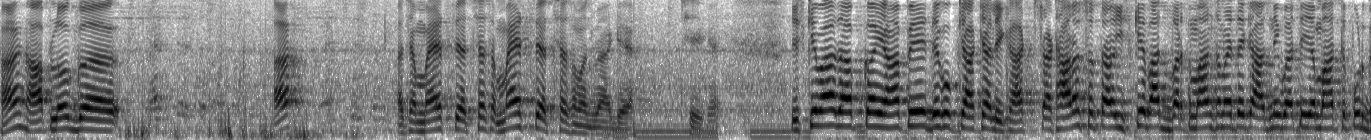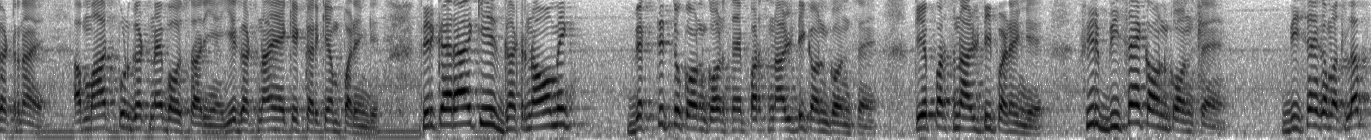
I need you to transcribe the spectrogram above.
हाँ आप लोग हाँ? अच्छा मैथ से अच्छा मैथ से अच्छा समझ में आ गया। ठीक है। इसके बाद आपका यहाँ पे देखो क्या क्या लिखा। है अठारह सौ इसके बाद वर्तमान समय तक आधुनिक बात यह महत्वपूर्ण घटना है। अब महत्वपूर्ण घटनाएँ बहुत सारी हैं। ये घटनाएँ एक एक करके हम पढ़ेंगे। फिर कह रहा है कि इस घटनाओं में व्यक्तित्व कौन कौन से हैं? पर्सनालिटी कौन कौन से हैं? तो ये पर्सनालिटी पढ़ेंगे। फिर विषय कौन कौन से हैं? विषय का मतलब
